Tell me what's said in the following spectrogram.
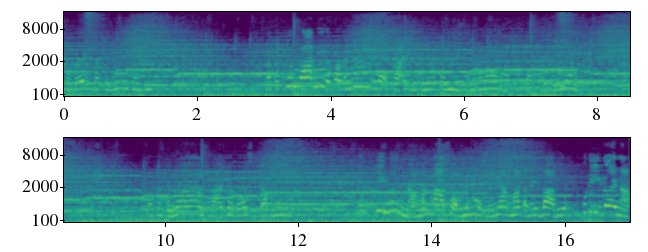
เขาไม่ได้จะกินนี่คนที่แล้วก็ขึ้นบ้านนี่แล้วคอยก็ย่างหลอกไก่อยู่เนี่ยคอยหิวเนาะจะขอคอยเลี้ยงเราจะย่างขายคนก็ มันมาสวมในลูกมันย่างมาแต่ในบ้านเนี่ยผู้ดีเลยนะ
